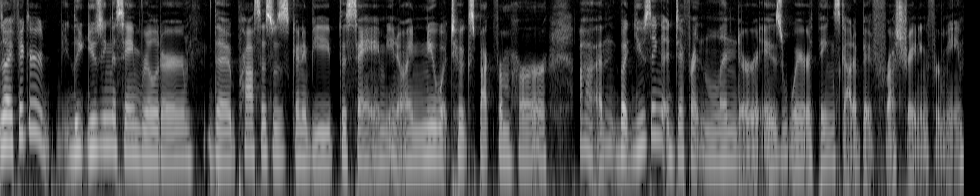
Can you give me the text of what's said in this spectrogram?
so I figured using the same realtor, the process was going to be the same. You know, I knew what to expect from her, um, but using a different lender is where things got a bit frustrating for me.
